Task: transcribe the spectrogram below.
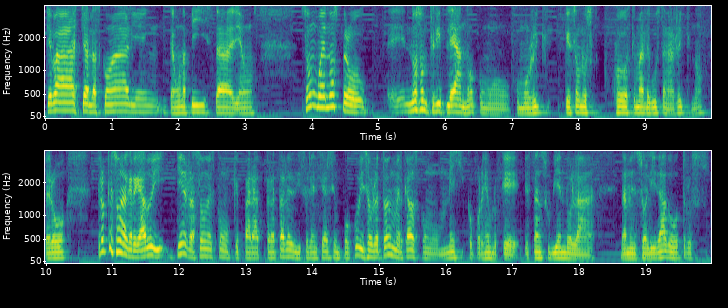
que vas, charlas con alguien, te dan una pista, digamos. Son buenos, pero eh, no son triple A, ¿no? Como, como Rick, que son los juegos que más le gustan a Rick, ¿no? Pero creo que es un agregado y tienes razón, es como que para tratar de diferenciarse un poco y sobre todo en mercados como México, por ejemplo, que están subiendo la, mensualidad u otros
